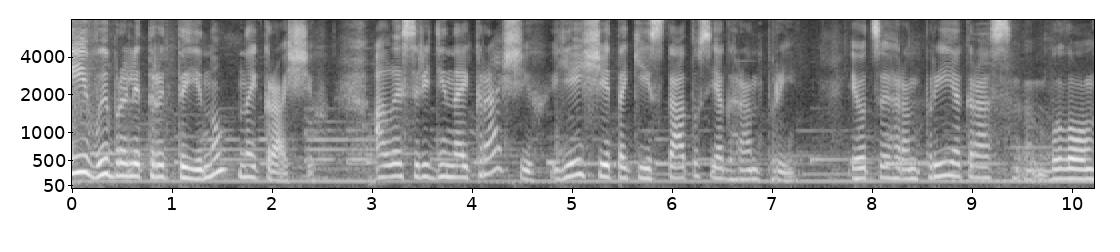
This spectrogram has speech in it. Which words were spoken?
і вибрали третину найкращих. Але серед найкращих є ще такий статус, як гран-при. І оце гран-при якраз е, було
